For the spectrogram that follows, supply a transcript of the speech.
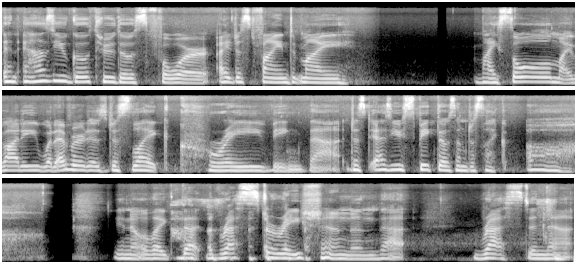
and as you go through those four, I just find my my soul, my body, whatever it is, just like craving that. Just as you speak those, I'm just like, oh, you know, like that restoration and that rest and that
